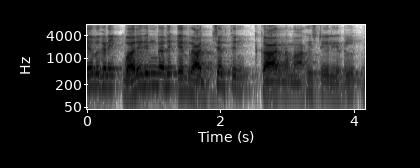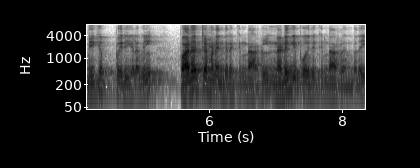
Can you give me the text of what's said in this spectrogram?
ஏவுகணை வருகின்றது என்ற அச்சத்தின் காரணமாக இஸ்ரேலியர்கள் மிகப்பெரிய அளவில் பதற்றமடைந்திருக்கின்றார்கள் நடுங்கி போயிருக்கின்றார்கள் என்பதை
